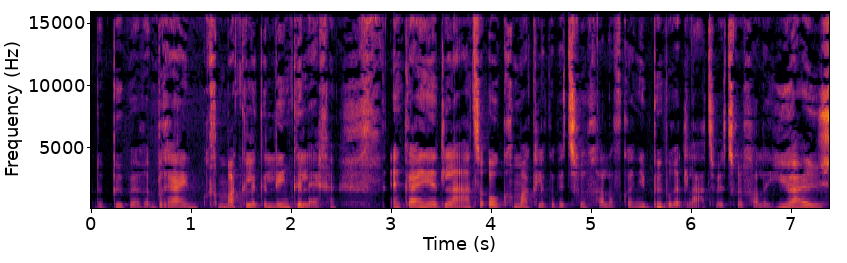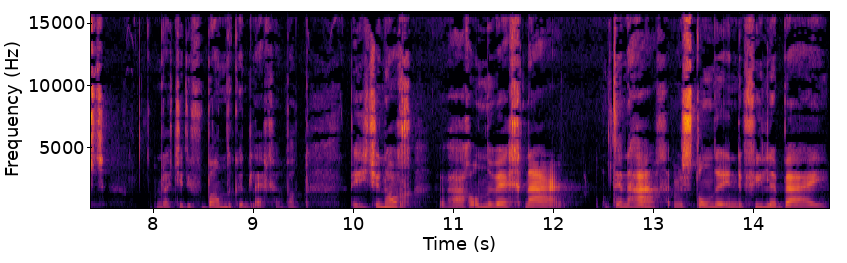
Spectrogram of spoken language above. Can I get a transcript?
de puberbrein gemakkelijker linken leggen. En kan je het later ook gemakkelijker weer terughalen. Of kan je puber het later weer terughalen. Juist omdat je die verbanden kunt leggen. Want weet je nog, we waren onderweg naar Den Haag en we stonden in de file bij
